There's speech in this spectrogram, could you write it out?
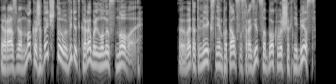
Разве он мог ожидать, что увидит корабль Луны снова? В этот миг с ним пытался сразиться бог высших небес,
